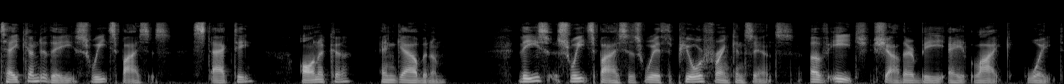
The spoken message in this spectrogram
Take unto thee sweet spices, stacte, onycha, and galbanum, these sweet spices with pure frankincense, of each shall there be a like weight.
